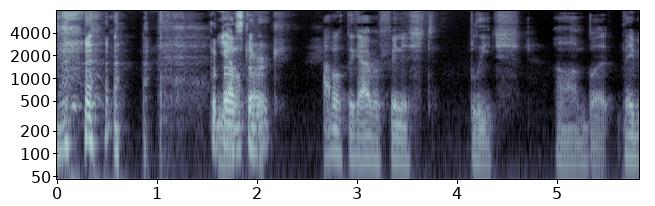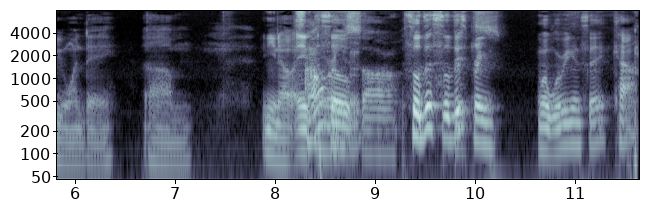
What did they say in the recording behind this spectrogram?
the yeah, best I arc. I don't think I ever finished Bleach, um, but maybe one day. Um, you know, and also so this so this brings what were we gonna say, Kyle?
